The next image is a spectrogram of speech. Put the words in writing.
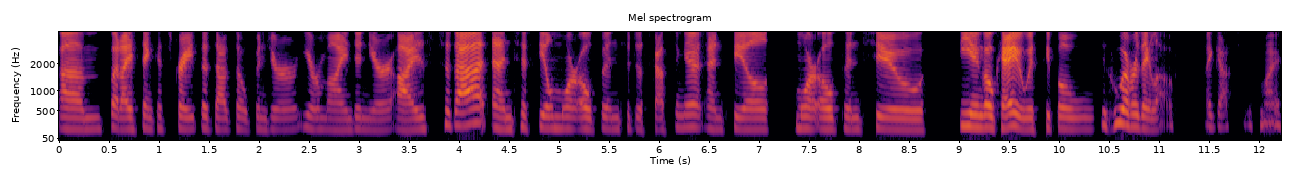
um, but I think it's great that that's opened your your mind and your eyes to that, and to feel more open to discussing it and feel more open to being okay with people whoever they love i guess is my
